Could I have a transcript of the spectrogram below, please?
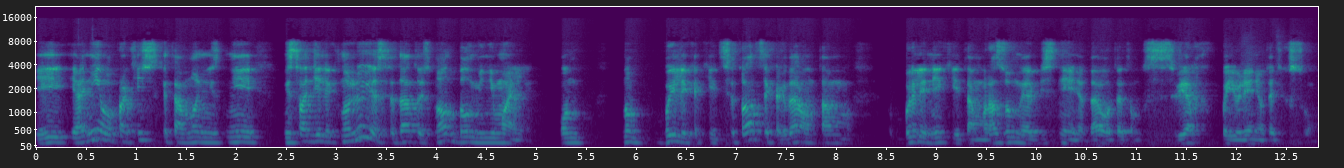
и, и они его практически там, ну, не, не, не сводили к нулю, если, да, то есть, но он был минимальный. Он, ну, были какие-то ситуации, когда он там были некие там разумные объяснения, да, вот этому сверх появлению вот этих сумм.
